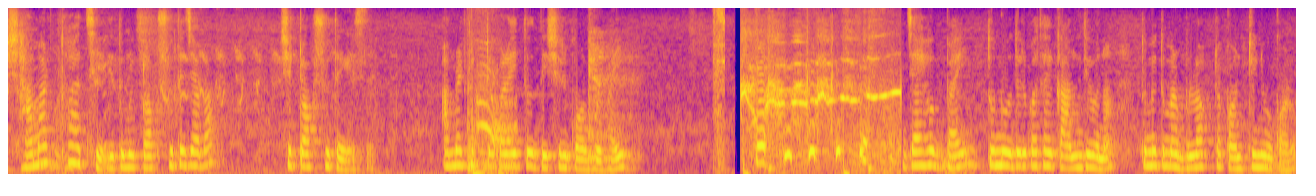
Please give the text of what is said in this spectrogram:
সামর্থ্য আছে যে তুমি টক শুতে যাবা? সে টক শুতে গেছে। আমরা টিকটকারাই তো দেশের গর্ব ভাই। যাই হোক ভাই তুমি ওদের কথায় কান দিও না। তুমি তোমার ব্লগটা কন্টিনিউ করো।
